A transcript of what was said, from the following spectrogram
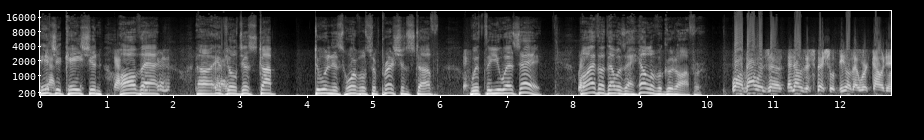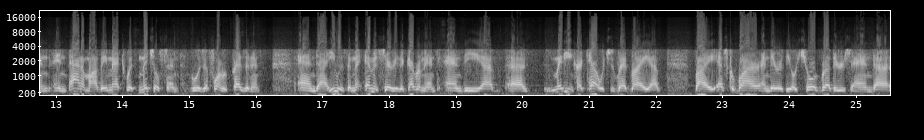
education, Yeah. all that. Uh, If you'll just stop doing this horrible suppression stuff with the USA. Well, I thought that was a hell of a good offer. Well, that was a that was a special deal that worked out in, in Panama. They met with Michelsen, who was a former president, and uh, he was the emissary of the government. And the uh, uh, Medellin cartel, which is led by uh, by Escobar, and there were the Ochoa brothers, and uh,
